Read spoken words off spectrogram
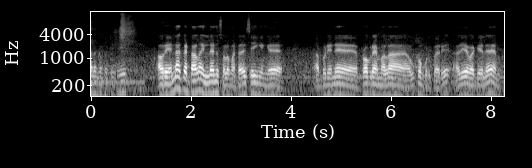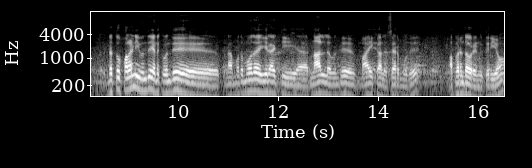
வழங்கப்பட்டது. அவர் என்ன கேட்டாலும் இல்லைன்னு சொல்ல மாட்டார். செய்யுங்க அப்படின்னு ப்ரோக்ராம் எல்லாம் ஊக்கம் கொடுப்பாரு. அதே வகையில் டாக்டர் பழனி வந்து எனக்கு வந்து நான் முத முத ஈராயிரத்தி நாலில் வந்து மாய்க்கால சேரும்போது அப்போ இருந்து அவர் எனக்கு தெரியும்.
